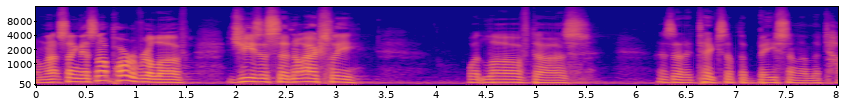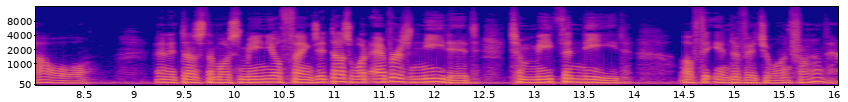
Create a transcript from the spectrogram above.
I'm not saying that's not part of real love. Jesus said, no, actually, what love does is that it takes up the basin and the towel and it does the most menial things. It does whatever's needed to meet the need of the individual in front of them.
